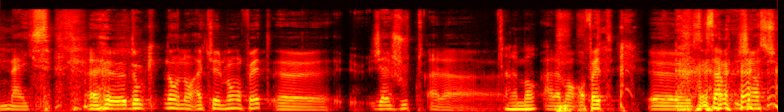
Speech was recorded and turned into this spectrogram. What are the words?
Nice. Euh, donc, non, non, actuellement, en fait, euh, j'ajoute à la, À la mort. à la mort. En fait, euh, c'est ça. J'ai un, su-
